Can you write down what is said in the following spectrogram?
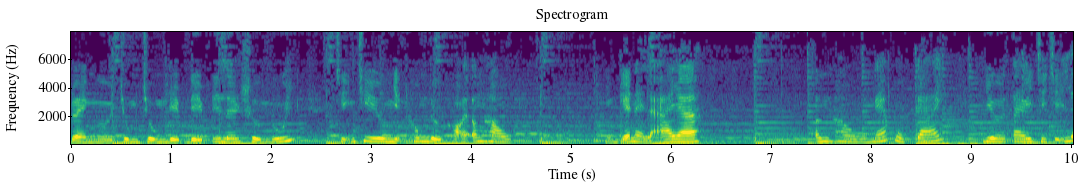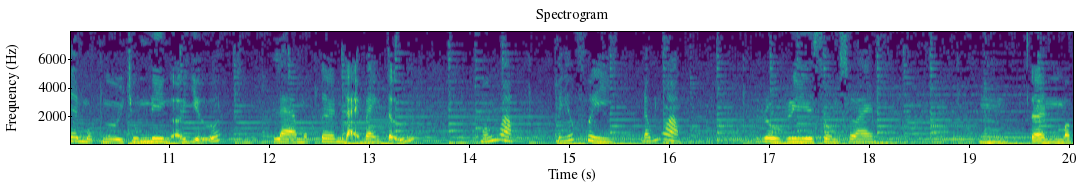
đoàn người trùng trùng điệp điệp đi lên sườn núi Triển chiêu nhịn không được khỏi ân hầu. Những kẻ này là ai à Ân hầu ngáp một cái giơ tay chỉ chỉ lên một người trung niên ở giữa Là một tên đại bàng tử. Món ngoặt, béo phì, đóng ngoặt Râu ria xồn xoàn ừ, Tên mật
